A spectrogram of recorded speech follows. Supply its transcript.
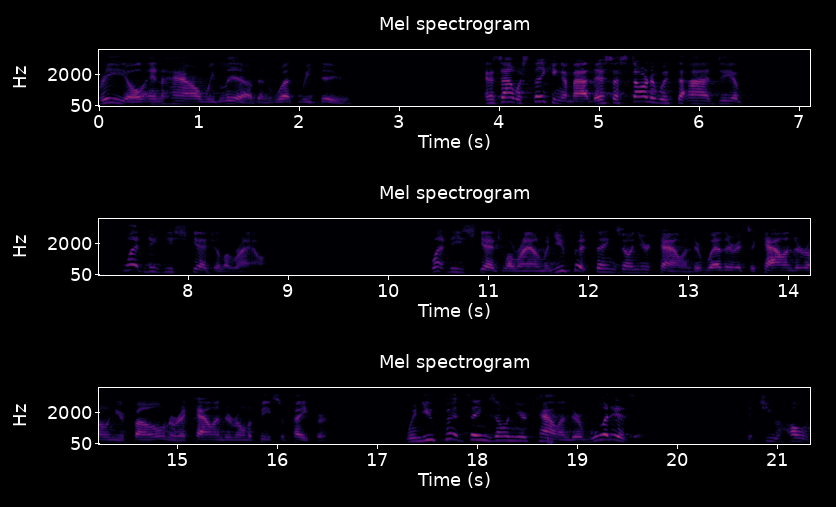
real in how we live and what we do? And as I was thinking about this, I started with the idea of what do you schedule around? What do you schedule around? When you put things on your calendar, whether it's a calendar on your phone or a calendar on a piece of paper, when you put things on your calendar, what is it that you hold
